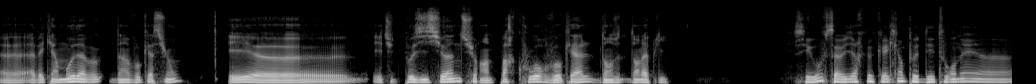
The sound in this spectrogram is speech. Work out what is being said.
avec un mot d'invo- d'invocation et, euh, et tu te positionnes sur un parcours vocal dans, dans l'appli. C'est ouf. Ça veut dire que quelqu'un peut détourner, euh,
